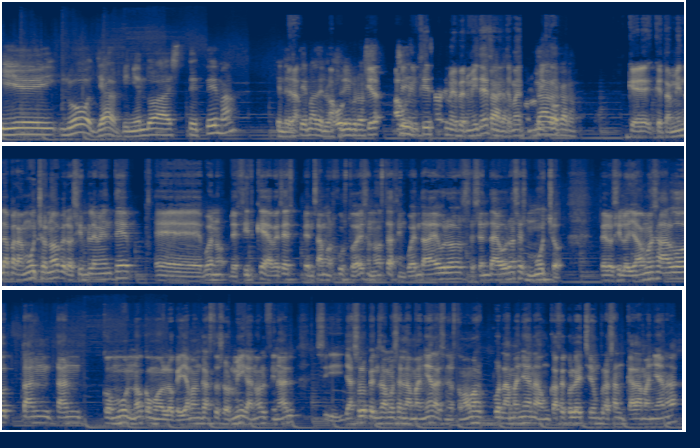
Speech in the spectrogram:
Y, luego ya viniendo a este tema, en el tema de los libros. Quiero, un inciso, si me permites, en el tema económico. Claro, claro. Que, que, también da para mucho, ¿no? Pero simplemente, eh, bueno, decir que a veces pensamos justo eso, ¿no? Hasta 50 euros, 60 euros es mucho. Pero si lo llevamos a algo tan, tan común, ¿no? Como lo que llaman gastos hormiga, ¿no? Al final, si ya solo pensamos en la mañana, si nos tomamos por la mañana un café con leche y un croissant cada mañana,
